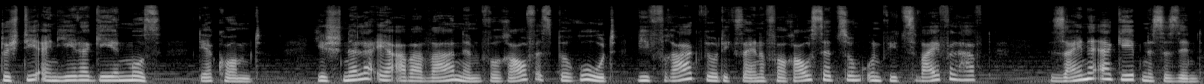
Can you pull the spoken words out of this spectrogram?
durch die ein jeder gehen muss, der kommt. Je schneller er aber wahrnimmt, worauf es beruht, wie fragwürdig seine Voraussetzung und wie zweifelhaft seine Ergebnisse sind,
